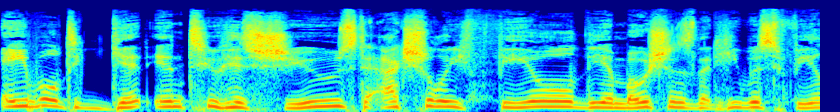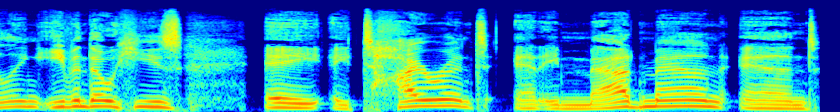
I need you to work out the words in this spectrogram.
able to get into his shoes to actually feel the emotions that he was feeling, even though he's a, a tyrant and a madman and,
